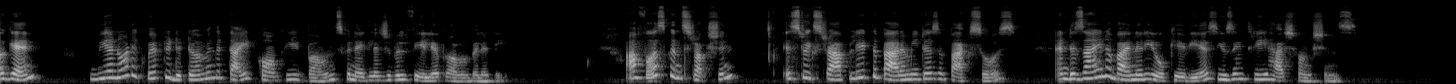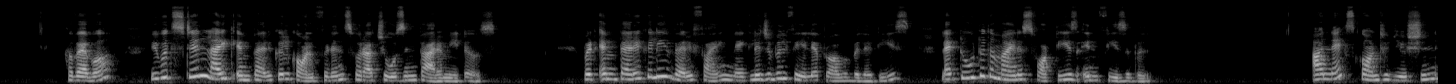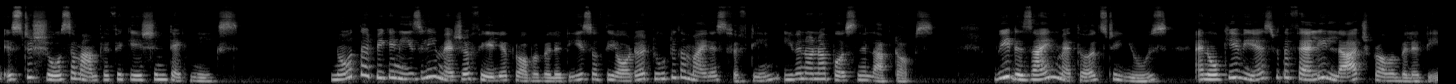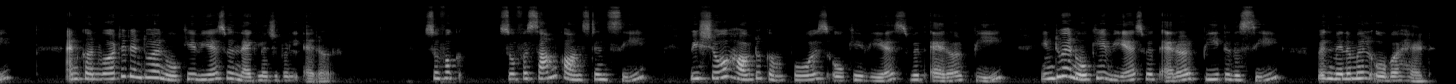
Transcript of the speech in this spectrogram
Again, we are not equipped to determine the tight concrete bounds for negligible failure probability. Our first construction is to extrapolate the parameters of Paxos and design a binary OKVS using three hash functions. However, we would still like empirical confidence for our chosen parameters. But empirically verifying negligible failure probabilities like 2 to the minus 40 is infeasible. Our next contribution is to show some amplification techniques. Note that we can easily measure failure probabilities of the order 2 to the minus 15 even on our personal laptops. We design methods to use an OKVS with a fairly large probability and convert it into an OKVS with negligible error. So for, so for some constant C, we show how to compose OKVS with error P into an OKVS with error P to the C with minimal overhead.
